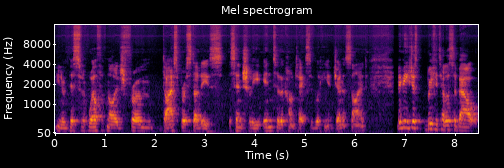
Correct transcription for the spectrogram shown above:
you know this sort of wealth of knowledge from diaspora studies essentially into the context of looking at genocide. Maybe you just briefly tell us about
